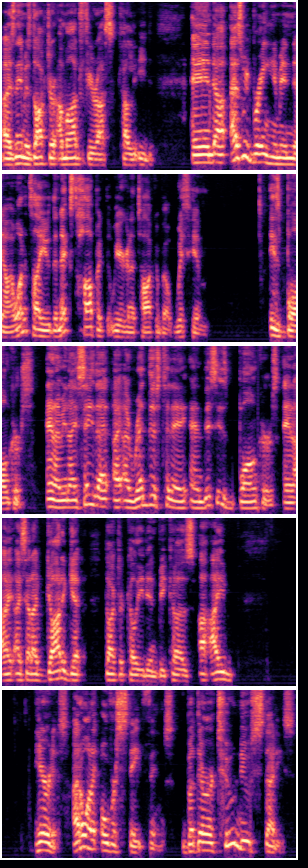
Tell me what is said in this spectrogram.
Uh, his name is Dr. Ahmad Firas Khalid. And uh, as we bring him in now, I want to tell you the next topic that we are going to talk about with him is bonkers. And I mean, I say that I, I read this today, and this is bonkers. And I, I said, I've got to get Dr. Khalid in because I, I here it is. I don't want to overstate things, but there are two new studies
